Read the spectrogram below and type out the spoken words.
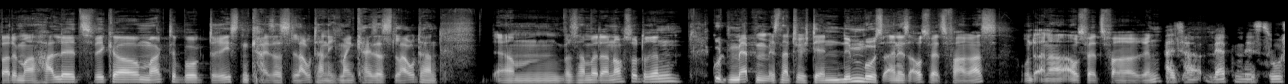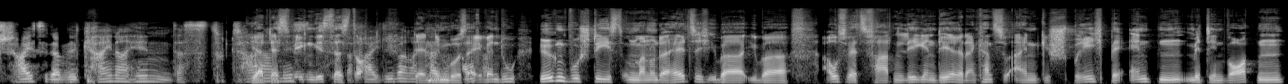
Warte mal, Halle, Zwickau, Magdeburg, Dresden, Kaiserslautern. Ich meine Kaiserslautern. Ähm, was haben wir da noch so drin? Gut, Meppen ist natürlich der Nimbus eines Auswärtsfahrers und einer Auswärtsfahrerin. Alter, Mappen ist so scheiße, da will keiner hin. Das ist total. Ja, deswegen Mist. ist das Da doch der Nimbus. Ey, wenn du irgendwo stehst und man unterhält sich über, über Auswärtsfahrten legendäre, dann kannst du ein Gespräch beenden mit den Worten,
